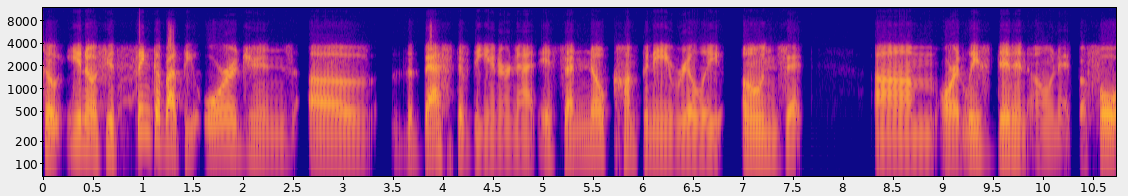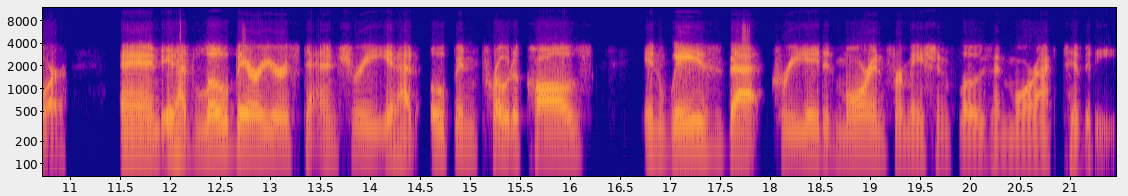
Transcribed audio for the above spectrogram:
So, you know, if you think about the origins of the best of the internet, it's that no company really owns it, um, or at least didn't own it before. And it had low barriers to entry, it had open protocols in ways that created more information flows and more activity.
